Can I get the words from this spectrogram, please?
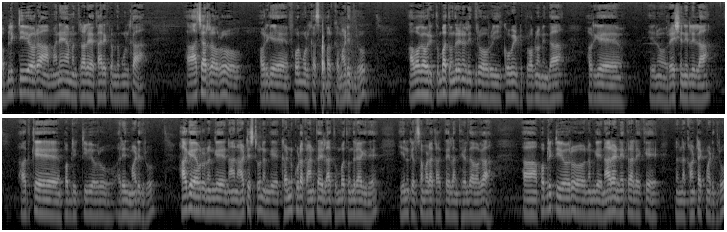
ಪಬ್ಲಿಕ್ ಟಿ ವಿಯವರ ಮನೆಯ ಮಂತ್ರಾಲಯ ಕಾರ್ಯಕ್ರಮದ ಮೂಲಕ ಆಚಾರ್ಯರವರು ಅವರಿಗೆ ಫೋನ್ ಮೂಲಕ ಸಂಪರ್ಕ ಮಾಡಿದರು. ಆವಾಗ ಅವ್ರಿಗೆ ತುಂಬ ತೊಂದರೆನಲ್ಲಿದ್ದರು ಅವರು ಈ ಕೋವಿಡ್ ಪ್ರಾಬ್ಲಮಿಂದ. ಅವರಿಗೆ ಏನು ರೇಷನ್ ಇರಲಿಲ್ಲ. ಅದಕ್ಕೆ ಪಬ್ಲಿಕ್ ಟಿ ವಿಯವರು ಅರೇಂಜ್ ಮಾಡಿದರು. ಹಾಗೆ ಅವರು ನನಗೆ, ನಾನು ಆರ್ಟಿಸ್ಟು, ನನಗೆ ಕಣ್ಣು ಕೂಡ ಕಾಣ್ತಾ ಇಲ್ಲ, ತುಂಬ ತೊಂದರೆ ಆಗಿದೆ. ಏನು ಕೆಲಸ ಮಾಡೋಕ್ಕಾಗ್ತಾ ಇಲ್ಲ ಅಂತ ಹೇಳಿದವಾಗ ಪಬ್ಲಿಕ್ ಟಿ ವಿಯವರು ನಮಗೆ ನಾರಾಯಣ ನೇತ್ರಾಲಯಕ್ಕೆ ನನ್ನ ಕಾಂಟ್ಯಾಕ್ಟ್ ಮಾಡಿದರು,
